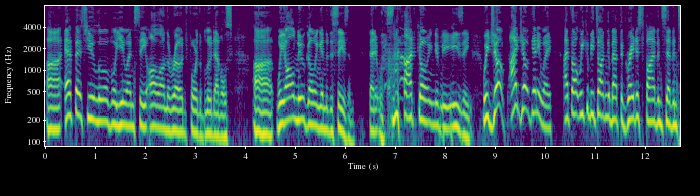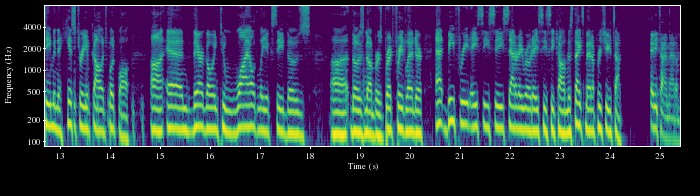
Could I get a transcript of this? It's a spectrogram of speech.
Uh, FSU, Louisville, UNC, all on the road for the Blue Devils. Uh, we all knew going into the season that it was not going to be easy. We joked. I joked anyway. I thought we could be talking about the greatest five and seven team in the history of college football, uh, and they're going to wildly exceed those uh, those numbers. Brett Friedlander at B Fried ACC Saturday Road ACC columnist. Thanks, man. I appreciate your time. Anytime, Adam.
